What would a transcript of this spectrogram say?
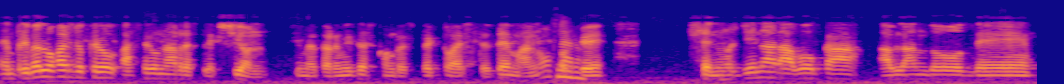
en primer lugar yo quiero hacer una reflexión, si me permites, con respecto a este tema, ¿no? Porque se nos llena la boca hablando de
